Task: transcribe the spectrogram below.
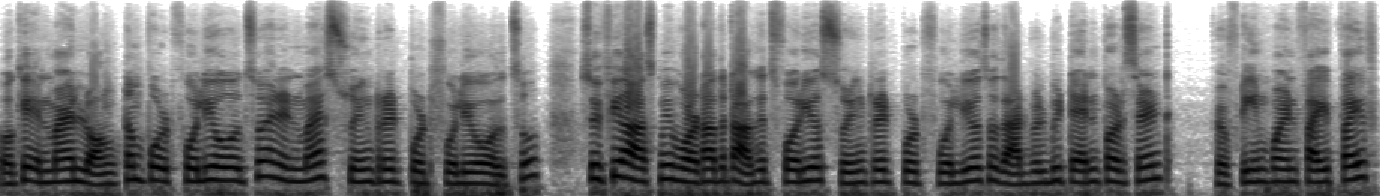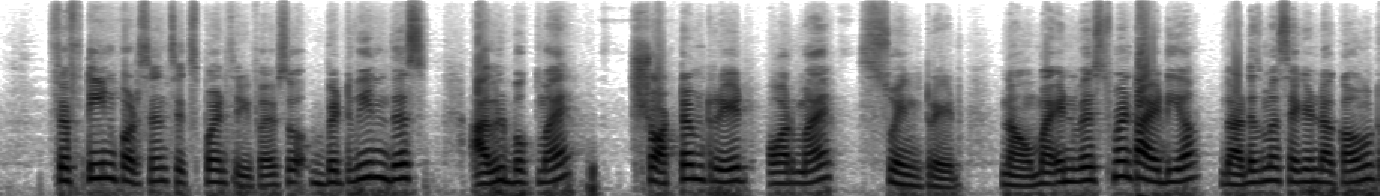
okay, in my long-term portfolio also and in my swing trade portfolio also. So if you ask me what are the targets for your swing trade portfolio, so that will be 10%, 15.55, 15%, 6.35. So between this, I will book my short-term trade or my swing trade. now my investment idea that is my second account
